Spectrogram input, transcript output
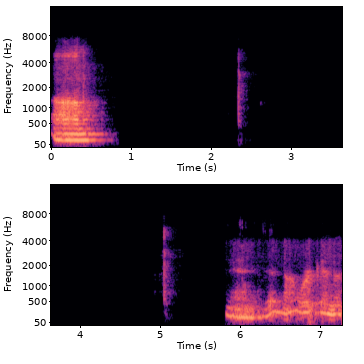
Um, and is that not work in the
